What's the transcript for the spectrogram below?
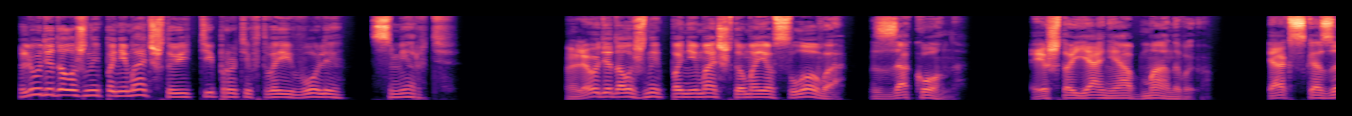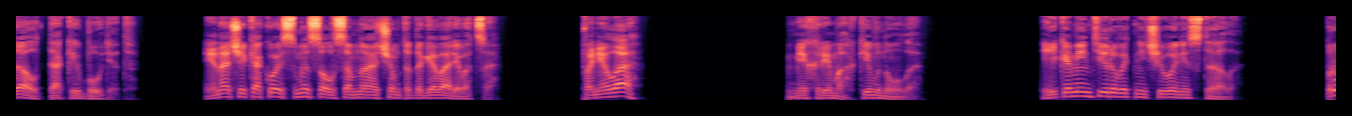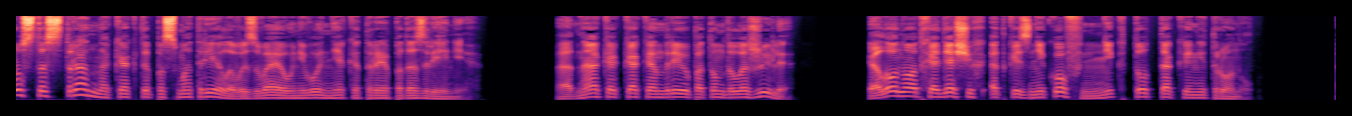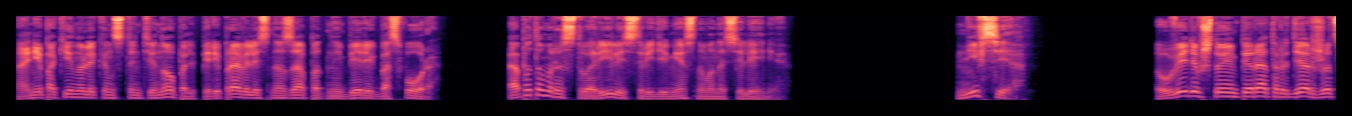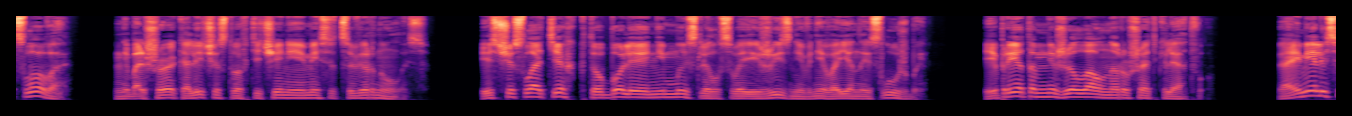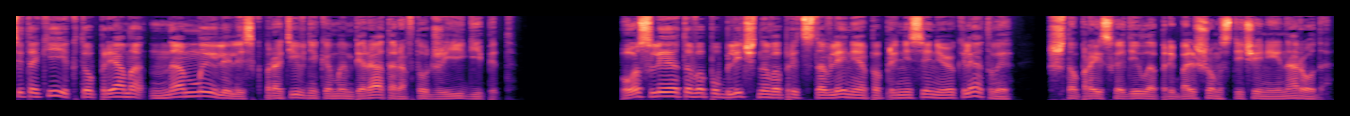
Люди должны понимать, что идти против твоей воли — смерть. Люди должны понимать, что мое слово — закон, и что я не обманываю. Как сказал, так и будет. Иначе какой смысл со мной о чем-то договариваться? Поняла?» Мехримах кивнула. И комментировать ничего не стала. Просто странно как-то посмотрела, вызывая у него некоторые подозрения. Однако, как Андрею потом доложили, колонну отходящих отказников никто так и не тронул. Они покинули Константинополь, переправились на западный берег Босфора, а потом растворились среди местного населения. Не все. Увидев, что император держит слово, Небольшое количество в течение месяца вернулось. Из числа тех, кто более не мыслил своей жизни вне военной службы и при этом не желал нарушать клятву. А имелись и такие, кто прямо намылились к противникам императора в тот же Египет. После этого публичного представления по принесению клятвы, что происходило при большом стечении народа,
